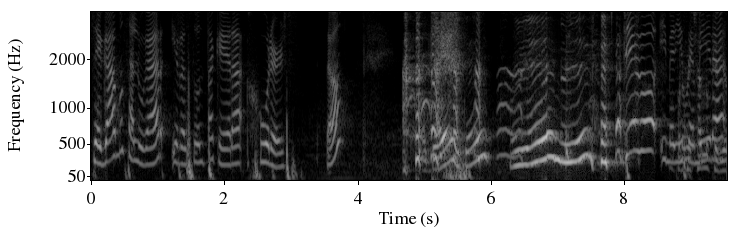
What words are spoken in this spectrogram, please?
llegamos al lugar y resulta que era Hooters, ¿no? Ok, ok. Muy bien, muy bien. Llego y me dice, mira.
